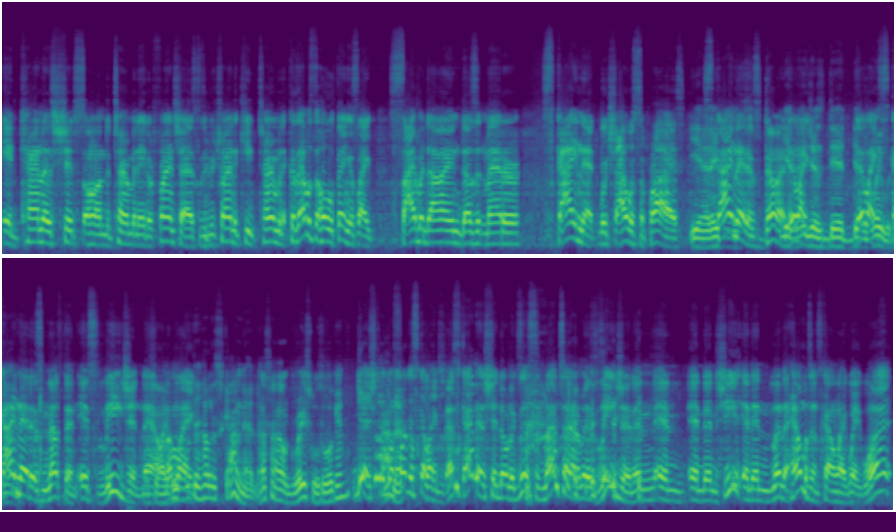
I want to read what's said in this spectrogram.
it kind of shits on the Terminator franchise because if you're trying to keep Terminator, because that was the whole thing. It's like Cyberdyne doesn't matter. Skynet, which I was surprised. Yeah, they Skynet just- is done. Yeah, they're they like, just did. did they're like away with them. Skynet is nothing. It's Legion now, It's like, and I'm what, like, what the hell is Skynet? That's how Grace was looking. Yeah, she like the Skynet. fucking Sky like that Skynet shit don't exist. In my time, it's Legion, and and and then she and then Linda Hamilton's kind of like, wait, what?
